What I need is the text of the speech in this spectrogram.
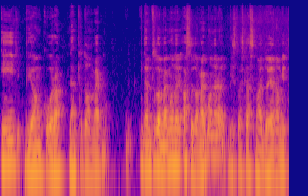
így Biancóra nem tudom meg, nem tudom megmondani, azt tudom megmondani, hogy biztos lesz majd olyan, amit,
